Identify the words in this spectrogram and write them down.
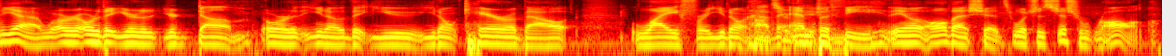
yeah, or, or that you're you're dumb, or you know that you you don't care about life, or you don't have empathy. You know all that shit, which is just wrong.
